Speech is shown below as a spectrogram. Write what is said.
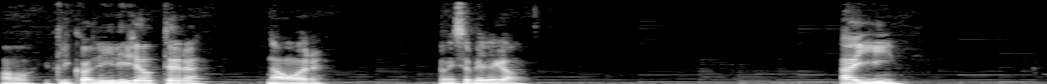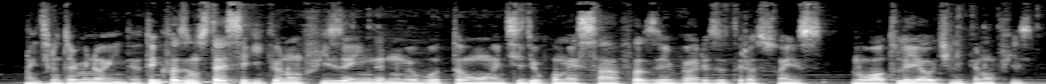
Ó, eu clico ali e ele já altera na hora. Então isso é bem legal. Aí, a gente não terminou ainda. Eu tenho que fazer uns testes aqui que eu não fiz ainda no meu botão antes de eu começar a fazer várias alterações no auto layout ali que eu não fiz. Deixa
